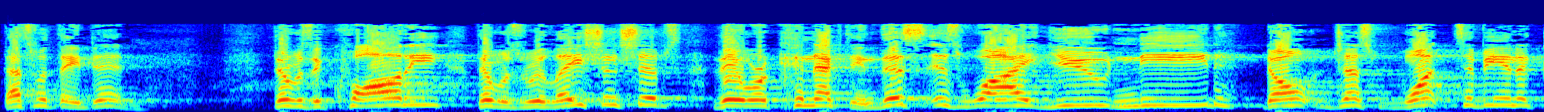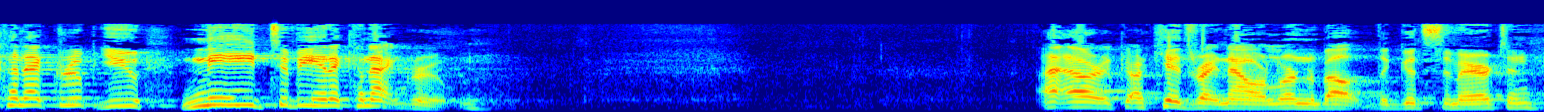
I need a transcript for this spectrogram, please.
That's what they did. There was equality, there was relationships, they were connecting. This is why you need, don't just want to be in a connect group, you need to be in a connect group. Our, our kids right now are learning about the Good Samaritan.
